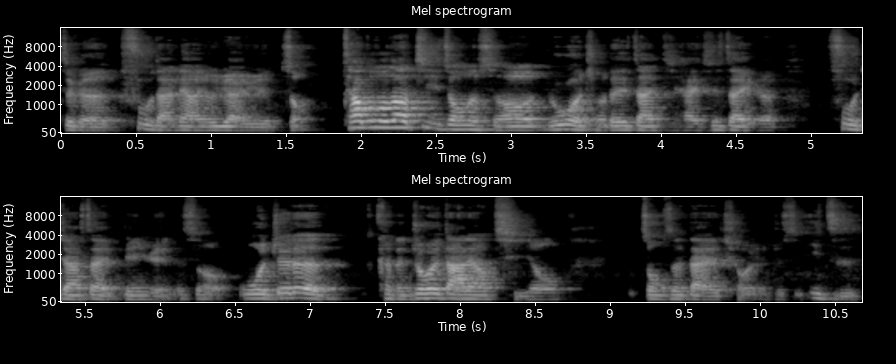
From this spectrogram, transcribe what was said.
这个负担量又越来越重。差不多到季中的时候，如果球队战绩还是在一个附加赛边缘的时候，我觉得可能就会大量启用中生代的球员，就是一直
